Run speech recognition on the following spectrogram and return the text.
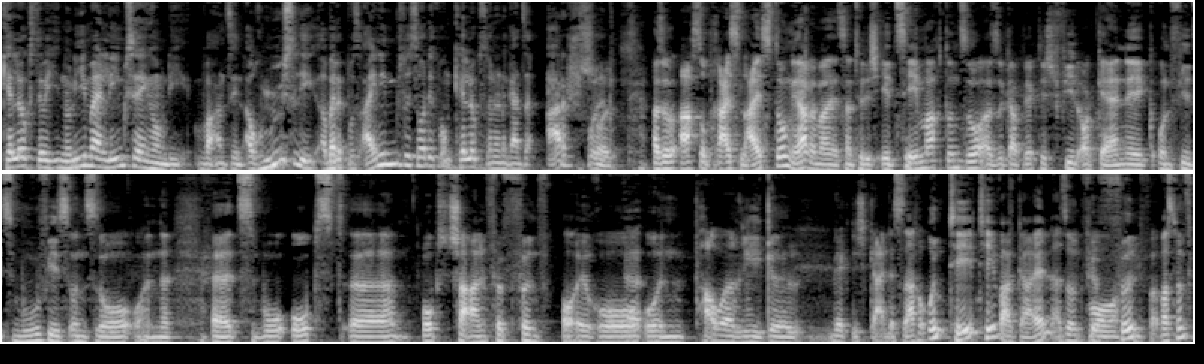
Kelloggs, die habe ich noch nie in meinem Leben gesehen haben, die Wahnsinn. Auch Müsli, aber nicht bloß eine Müsli-Sorte von Kelloggs, sondern eine ganze Arsch voll. Voll. Also ach so Preis-Leistung, ja, wenn man jetzt natürlich EC macht und so, also gab wirklich viel Organic und viel Smoothies und so und äh, zwei Obst, äh, Obstschalen für 5 Euro Ja. und Powerriegel, wirklich geile Sache. Und Tee, Tee war geil, also für Boah. 5, was 5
